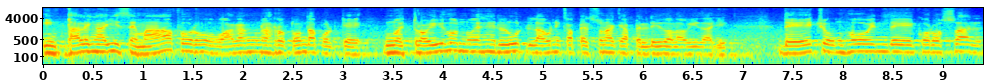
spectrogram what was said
Instalen allí semáforos o hagan una rotonda porque nuestro hijo no es la única persona que ha perdido la vida allí. De hecho, un joven de Corozal,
